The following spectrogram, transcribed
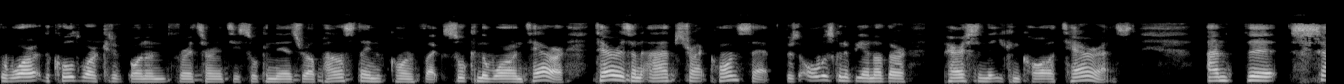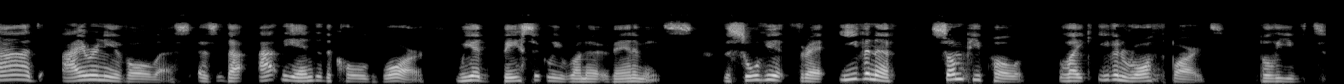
The war, the Cold War could have gone on for eternity, so can the Israel-Palestine conflict, so can the war on terror. Terror is an abstract concept. There's always going to be another person that you can call a terrorist. And the sad irony of all this is that at the end of the Cold War, we had basically run out of enemies. The Soviet threat, even if some people, like even Rothbard, believed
